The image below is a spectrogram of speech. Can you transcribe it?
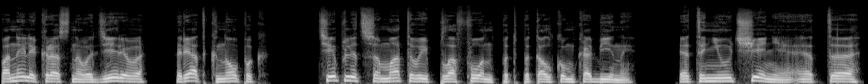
панели красного дерева, ряд кнопок. Теплится матовый плафон под потолком кабины. Это не учение, это...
